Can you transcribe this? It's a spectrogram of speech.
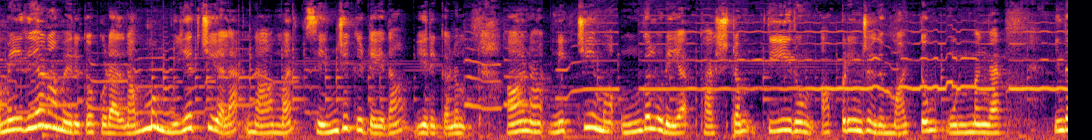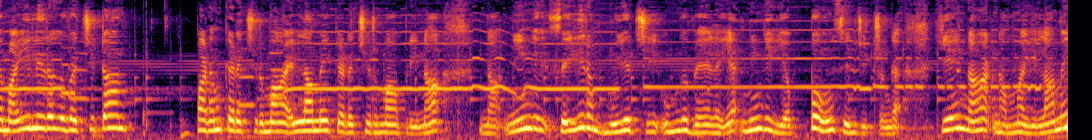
அமைதியாக நாம் இருக்கக்கூடாது. நம்ம முயற்சிகளை நாம் செஞ்சுக்கிட்டே தான் இருக்கணும். ஆனால் நிச்சயமாக உங்களுடைய கஷ்டம் தீரும் அப்படின்றது மட்டும் உண்மைங்க. இந்த மயிலிறகு வச்சுட்டா பணம் கிடைச்சிருமா எல்லாமே கிடைச்சிருமா அப்படின்னா நான் நீங்கள் செய்கிற முயற்சி உங்கள் வேலையை நீங்கள் எப்போவும் செஞ்சிட்ருங்க. ஏன்னா நம்ம எல்லாமே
